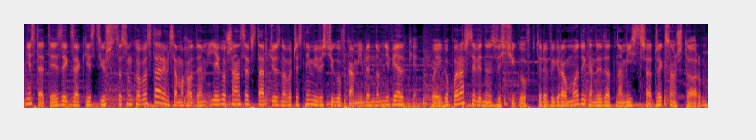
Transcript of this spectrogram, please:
Niestety, Zygzak jest już stosunkowo starym samochodem i jego szanse w starciu z nowoczesnymi wyścigówkami będą niewielkie. Po jego porażce w jednym z wyścigów, który wygrał młody kandydat na mistrza Jackson Storm,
